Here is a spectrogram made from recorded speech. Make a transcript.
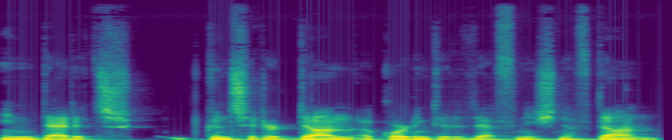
in that it's considered done according to the definition of done.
